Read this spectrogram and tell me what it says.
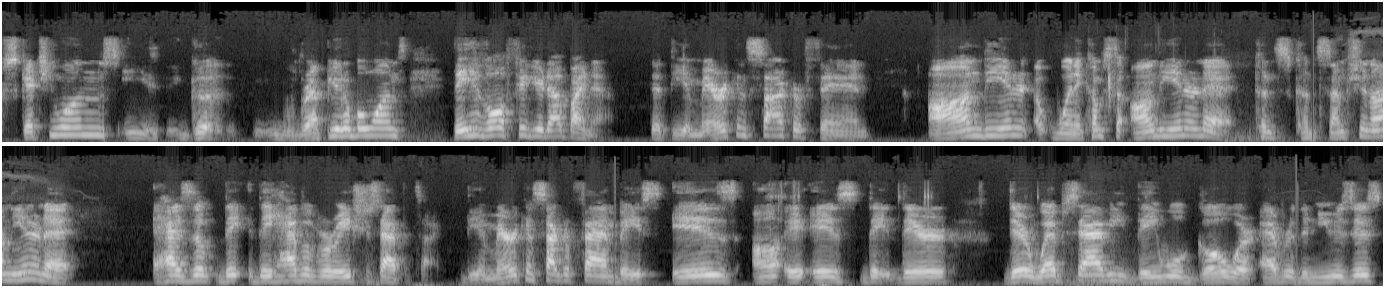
sketchy ones, good, reputable ones, they have all figured out by now that the American soccer fan on the when it comes to on the internet cons- consumption on the internet, has a they, they have a voracious appetite. The American soccer fan base is uh, is they they're they're web savvy. They will go wherever the news is.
